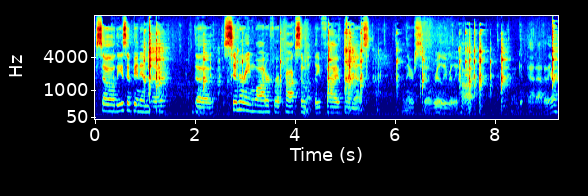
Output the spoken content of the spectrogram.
So these have been in the, the simmering water for approximately five minutes. And they're still really, really hot. get that out of there.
